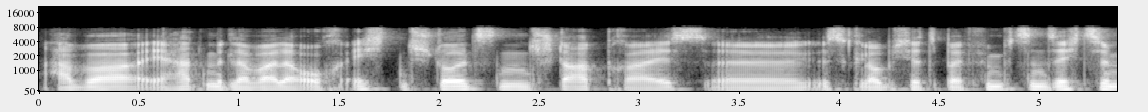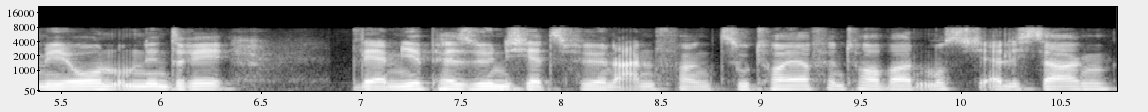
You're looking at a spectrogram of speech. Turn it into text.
Aber er hat mittlerweile auch echt einen stolzen Startpreis. Äh, ist, glaube ich, jetzt bei 15, 16 Millionen um den Dreh. Wäre mir persönlich jetzt für einen Anfang zu teuer für einen Torwart, muss ich ehrlich sagen,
